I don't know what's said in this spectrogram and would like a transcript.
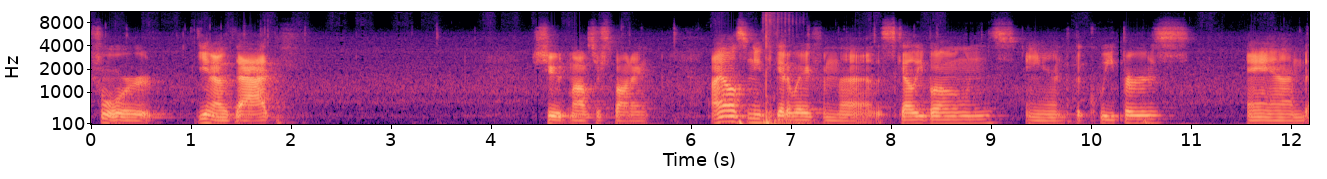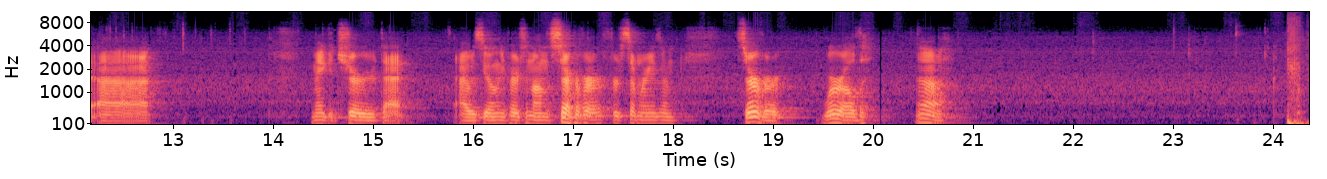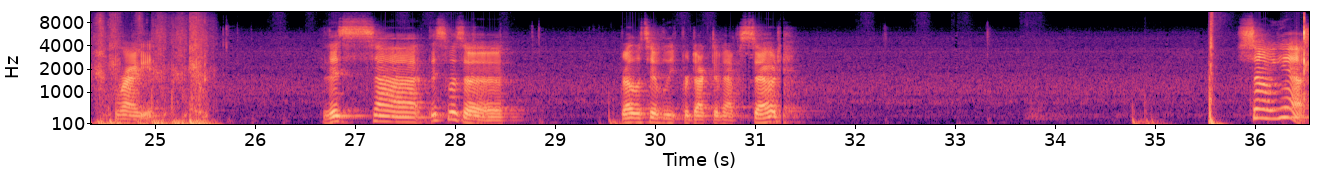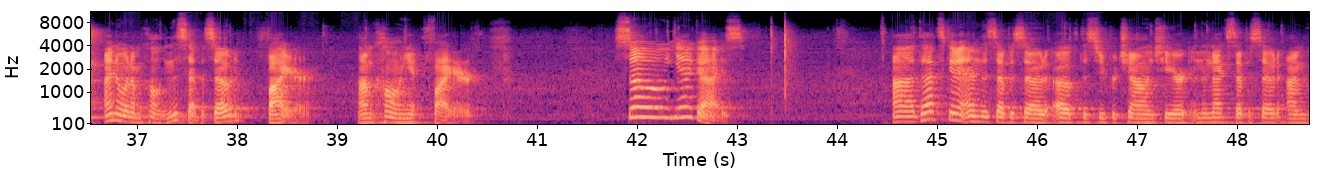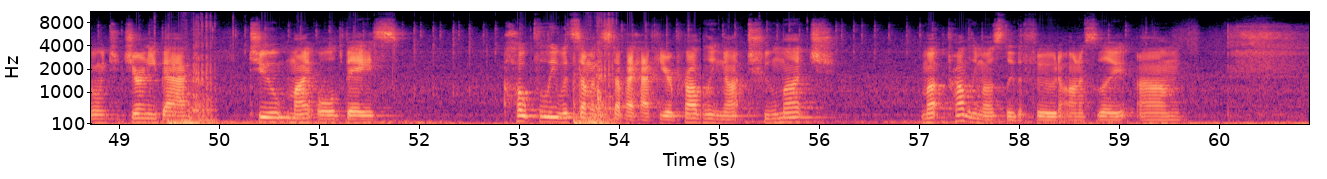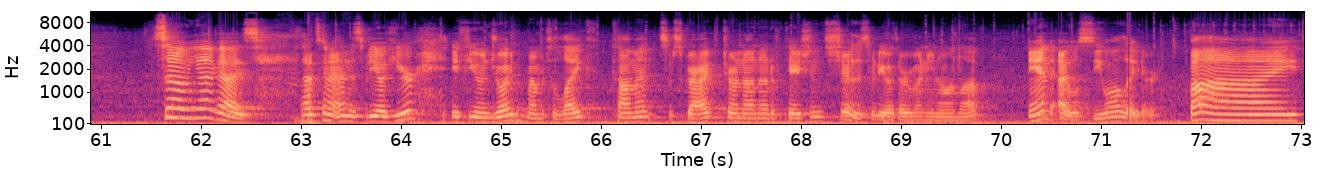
For, you know, that. Shoot, mobs are spawning. I also need to get away from the, the skelly bones and the creepers and uh, making sure that I was the only person on the server for some reason. Server, world, ah. Right. This, uh, this was a relatively productive episode. So yeah, I know what I'm calling this episode. Fire. I'm calling it Fire. So yeah, guys. Uh, that's going to end this episode of the Super Challenge here. In the next episode, I'm going to journey back to my old base. Hopefully with some of the stuff I have here. Probably not too much. Mo probably mostly the food, honestly. Um, so, yeah, guys. That's going to end this video here. If you enjoyed, remember to like, comment, subscribe, turn on notifications, share this video with everyone you know and love. And I will see you all later. Bye!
